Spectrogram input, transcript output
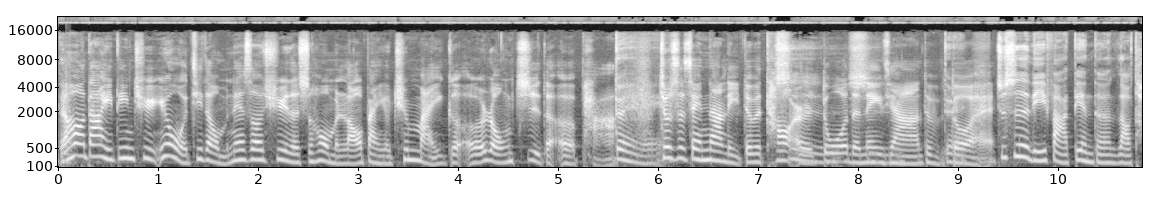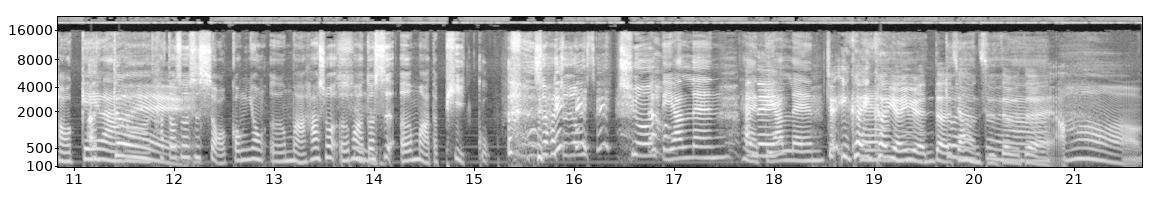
然后大家一定去，因为我记得我们那时候去的时候，我们老板有去买一个鹅绒制的耳耙，对，就是在那里，对不对？掏耳朵的那家，对不对？就是理发店的老头给啦，对，他都说是手工用鹅毛，他说鹅毛都是鹅毛的。屁股，所以他就用丘底下链，底下扔，就一颗一颗圆圆的这样子，对不对？哦，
